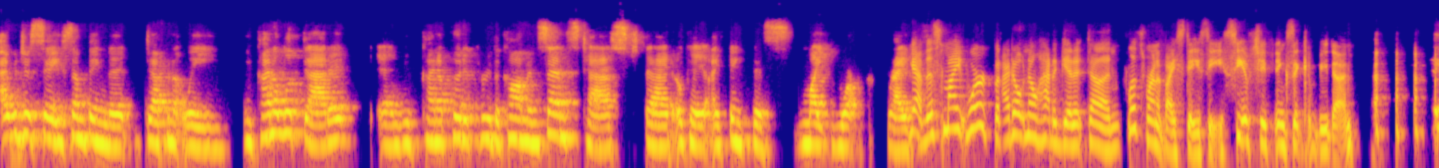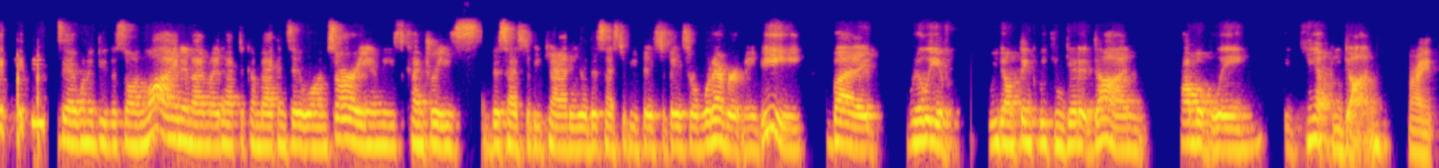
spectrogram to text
I would just say something that definitely you kind of looked at it and you kind of put it through the common sense test that okay i think this might work right yeah this might work but i don't know how to get it done let's run it by stacey see if she thinks it can be done say I want to do this online, and I might have to come back and say, "Well, I'm sorry. In these countries, this has to be CATI or this has to be face to face or whatever it may be." But really, if we don't think we can get it done, probably it can't be done. Right.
